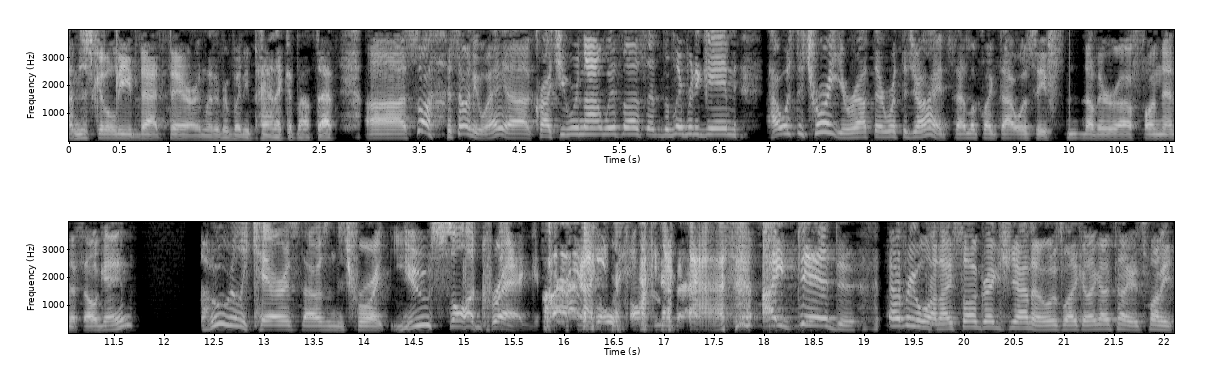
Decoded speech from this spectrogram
I'm just going to leave that there and let everybody panic about that. Uh, so, so anyway, uh, Kratch, you were not with us at the Liberty game. How was Detroit? You were out there with the Giants. That looked like that was another uh, fun NFL game. Who really cares that I was in Detroit? You saw Greg. That's what we're talking about. I did. Everyone, I saw Greg Schiano. It was like, and I got to tell you, it's funny.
